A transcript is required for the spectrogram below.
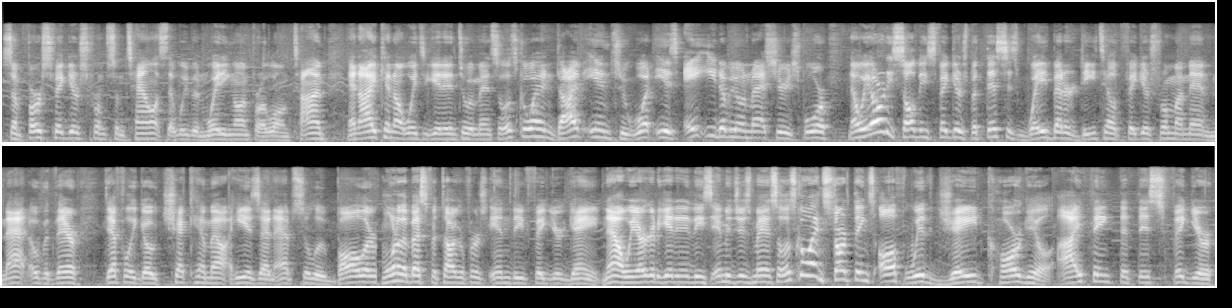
some first figures from some talents that we've been waiting on for a long time, and I cannot wait to get into it, man. So let's go ahead and dive into what is AEW Unmatched Series 4. Now, we already saw these figures, but this is way better detailed figures from my man Matt over there. Definitely go check him out. He is an absolute baller. One of the best photographers in the figure game. Now, we are going to get into these images, man, so let's go ahead and start things off with Jade Cargill. Think that this figure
